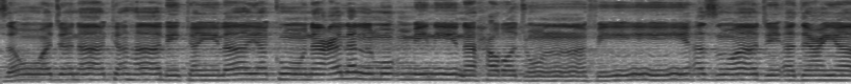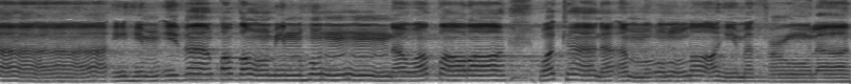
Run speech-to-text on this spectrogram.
زوجناكها لكي لا يكون على المؤمنين حرج في أزواج أدعيائهم إذا قضوا منهن وطرا. وكان أمر الله مفعولا.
